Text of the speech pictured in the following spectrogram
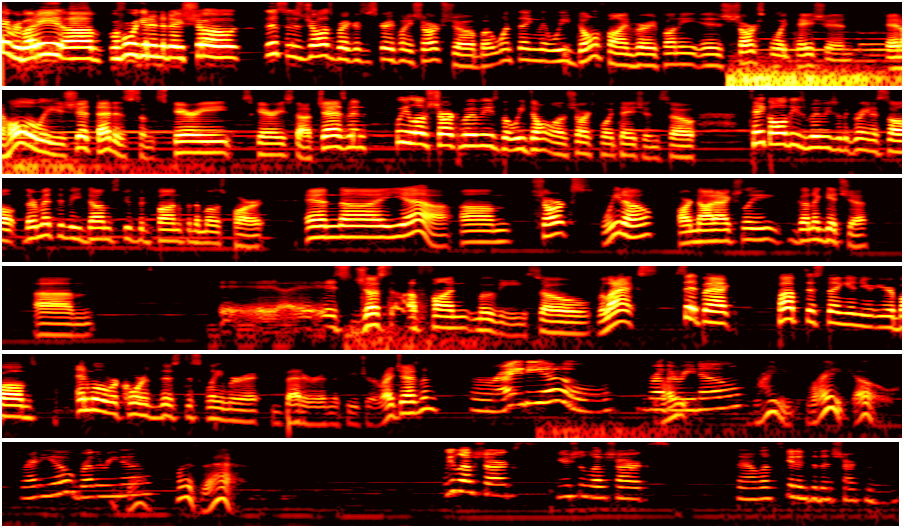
Hey everybody! Uh, before we get into today's show, this is Jaws Breakers, a scary funny shark show. But one thing that we don't find very funny is shark exploitation. And holy shit, that is some scary, scary stuff. Jasmine, we love shark movies, but we don't love shark exploitation. So take all these movies with a grain of salt. They're meant to be dumb, stupid fun for the most part. And uh, yeah, um, sharks, we know, are not actually gonna get you. Um, it's just a fun movie. So relax, sit back, pop this thing in your earbulbs, and we'll record this disclaimer better in the future. Right, Jasmine? Rightio, brother Right. Reno. Righty, righty. Rightio, brother Reno. Yeah. What is that? We love sharks. You should love sharks. Now let's get into this shark movie.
